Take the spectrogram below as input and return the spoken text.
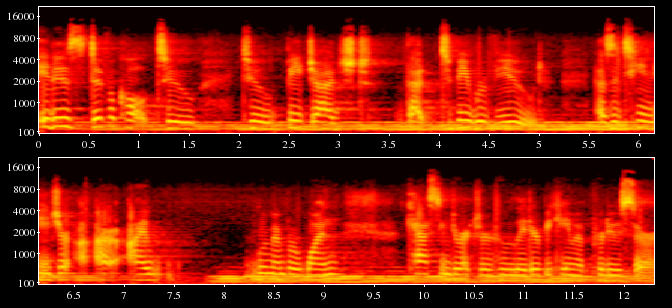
it is difficult to to be judged, that to be reviewed. As a teenager, I, I remember one casting director who later became a producer.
